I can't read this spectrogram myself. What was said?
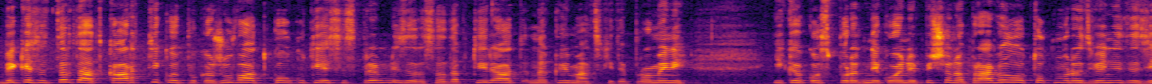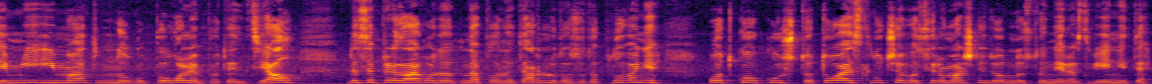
веќе се цртаат карти кои покажуваат колку тие се спремни за да се адаптираат на климатските промени. И како според некој непишано правило, токму развиените земји имаат многу поголем потенцијал да се прилагодат на планетарното затоплување, отколку што тоа е случај во сиромашните, односно неразвиените.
